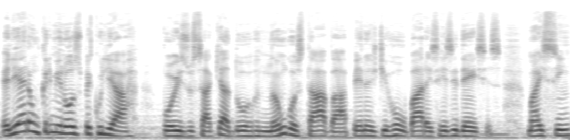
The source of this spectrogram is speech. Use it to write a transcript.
Ele era um criminoso peculiar, pois o saqueador não gostava apenas de roubar as residências, mas sim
